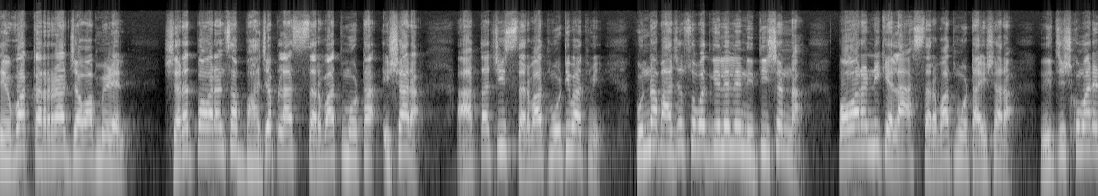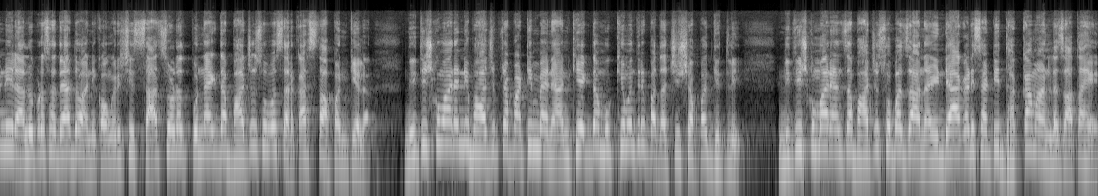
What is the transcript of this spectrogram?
तेव्हा करारा जवाब मिळेल. शरद पवारांचा भाजपला सर्वात मोठा इशारा. आताची सर्वात मोठी बातमी. पुन्हा भाजपसोबत गेलेले नितीशांना पवारांनी केला सर्वात मोठा इशारा. नितीश कुमार यांनी लालू प्रसाद यादव आणि काँग्रेसची साथ सोडत पुन्हा एकदा भाजपसोबत सरकार स्थापन केलं. नितीश कुमार यांनी भाजपच्या पाठिंब्याने आणखी एकदा मुख्यमंत्री पदाची शपथ घेतली. नितीश कुमार यांचा भाजपसोबत जाणं इंडिया आघाडीसाठी धक्का मानलं जात आहे.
